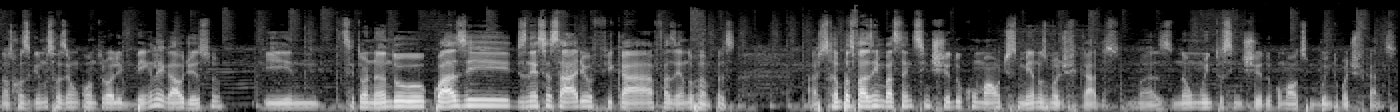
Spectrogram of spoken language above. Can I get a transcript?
nós conseguimos fazer um controle bem legal disso e se tornando quase desnecessário ficar fazendo rampas. As rampas fazem bastante sentido com maltes menos modificados, mas não muito sentido com maltes muito modificados.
